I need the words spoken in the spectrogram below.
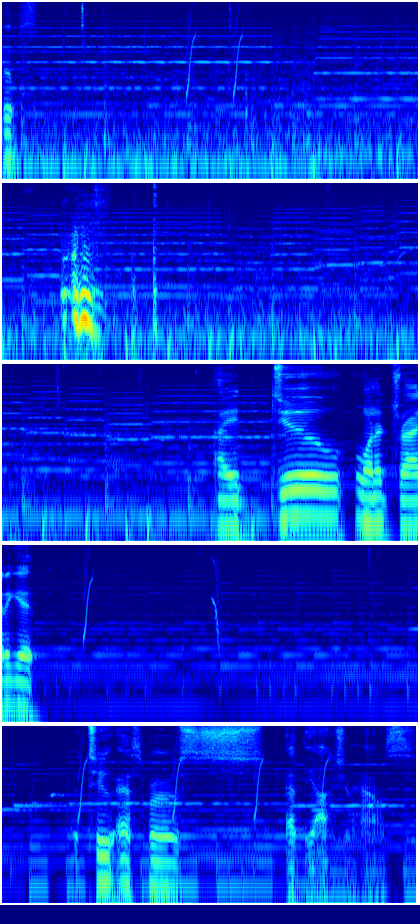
Oops. I do want to try to get the two espers at the auction house.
